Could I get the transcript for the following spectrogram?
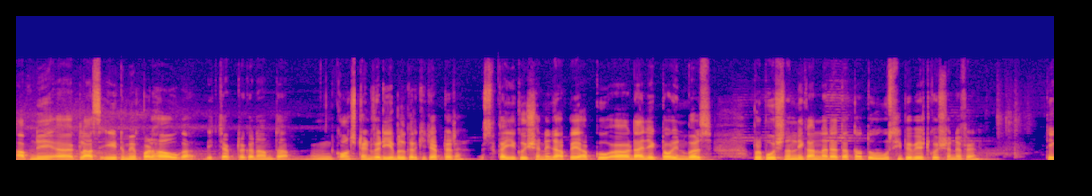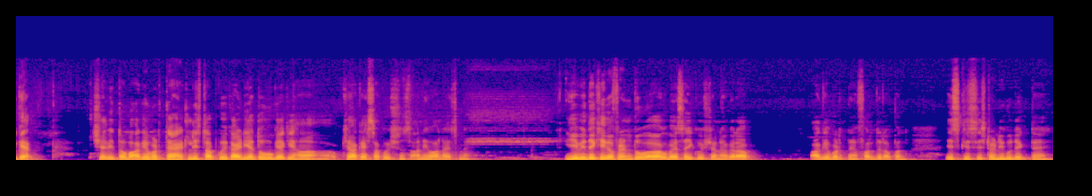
आपने क्लास एट में पढ़ा होगा, एक चैप्टर का नाम था कांस्टेंट वेरिएबल करके चैप्टर है। इसका ये क्वेश्चन है, जहाँ पे आपको डायरेक्ट और इन्वर्स प्रोपोर्शनल निकालना रहता था तो उसी पे बेस्ड क्वेश्चन है फ्रेंड ठीक है? चलिए तो अब आगे बढ़ते हैं। एटलीस्ट आपको एक आइडिया तो हो गया कि हाँ क्या कैसा क्वेश्चन आने वाला है इसमें। ये भी देखिएगा फ्रेंड तो वैसा ही क्वेश्चन है। अगर आप आगे बढ़ते हैं फर्दर अपन। इस किस स्टडी को देखते हैं।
